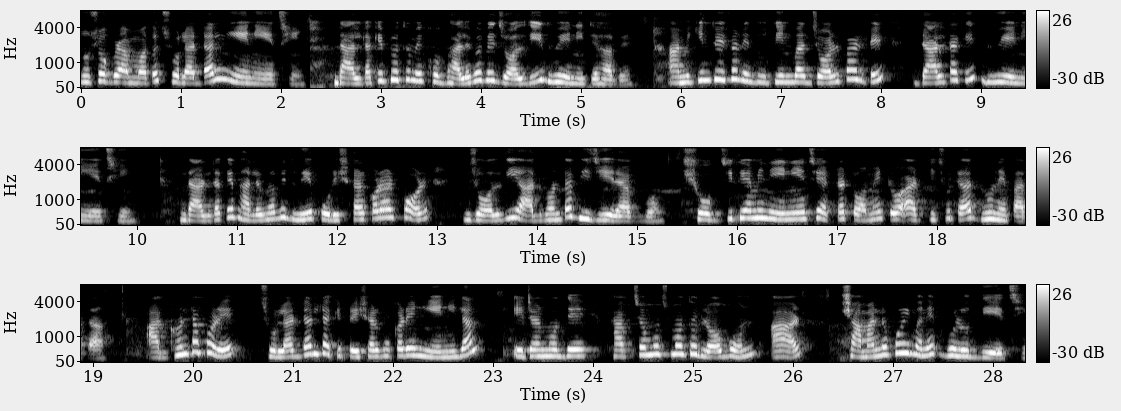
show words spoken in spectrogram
দুশো গ্রাম মতো ছোলার ডাল নিয়ে নিয়েছি। ডালটাকে প্রথমে খুব ভালোভাবে জল দিয়ে ধুয়ে নিতে হবে। আমি কিন্তু এখানে দু তিনবার জল পাল্টে ডালটাকে ধুয়ে নিয়েছি। ডালটাকে ভালোভাবে ধুয়ে পরিষ্কার করার পর জল দিয়ে আধ ঘণ্টা ভিজিয়ে রাখব। সবজিতে আমি নিয়ে নিয়েছি একটা টমেটো আর কিছুটা ধনে পাতা। আধ ঘণ্টা পরে ছোলার ডালটাকে প্রেসার কুকারে নিয়ে নিলাম। এটার মধ্যে হাফ চামচ মতো লবণ আর সামান্য পরিমাণে হলুদ দিয়েছি।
